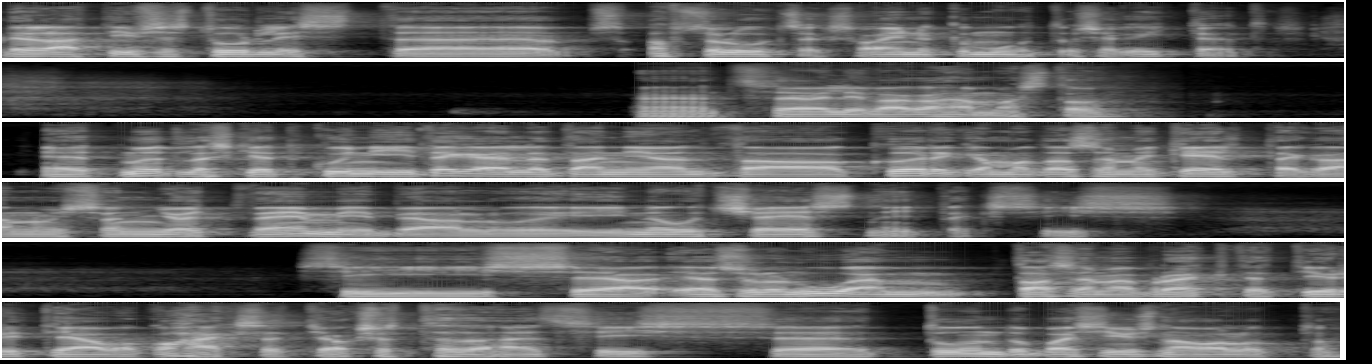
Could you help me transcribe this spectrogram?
relatiivsest turlist äh, absoluutseks, ainuke muutus ja kõik töötas. et see oli väga hämmastav et ma ütlekski, et kuni tegeleda nii-öelda kõrgema taseme keeltega, mis on JVM-i peal või Node.js näiteks, siis. siis ja, ja sul on uuem taseme projekt, et ei ürita Java kaheksat jooksutada, et siis eh, tundub asi üsna valutu.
